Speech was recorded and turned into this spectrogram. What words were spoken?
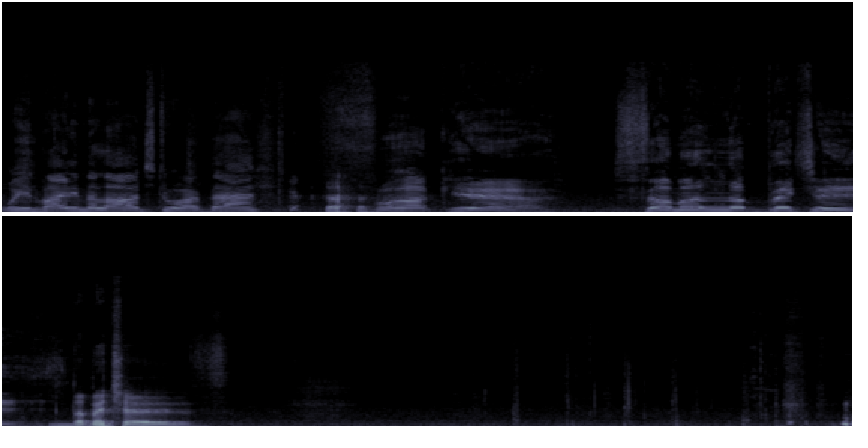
we inviting the lodge to our bash? Fuck yeah! Summon the bitches! The bitches.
